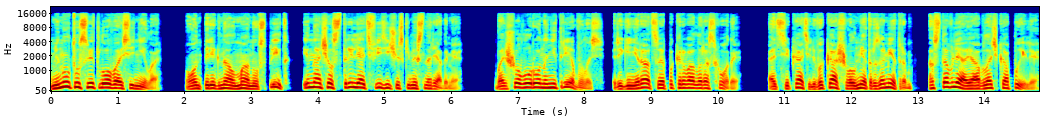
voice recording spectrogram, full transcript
минуту Светлова осенило. Он перегнал ману в сплит и начал стрелять физическими снарядами. Большого урона не требовалось, регенерация покрывала расходы. Отсекатель выкашивал метр за метром, оставляя облачка пыли.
